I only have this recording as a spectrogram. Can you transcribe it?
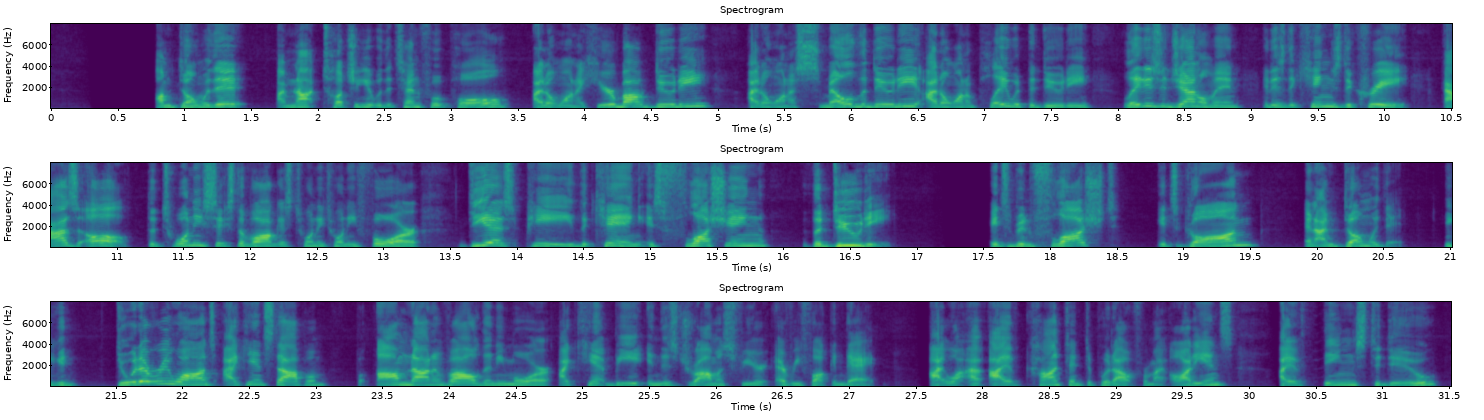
I'm done with it. I'm not touching it with a 10 foot pole. I don't want to hear about Doody. I don't want to smell the doody. I don't want to play with the doody. Ladies and gentlemen, it is the king's decree. As of the 26th of August, 2024, DSP, the king, is flushing the doody. It's been flushed. It's gone, and I'm done with it. He could do whatever he wants. I can't stop him, but I'm not involved anymore. I can't be in this drama sphere every fucking day. I, I have content to put out for my audience. I have things to do.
